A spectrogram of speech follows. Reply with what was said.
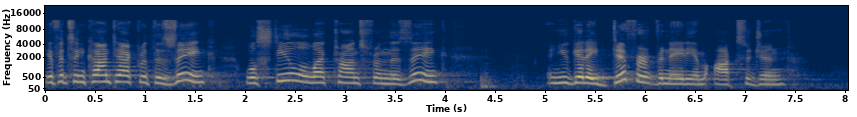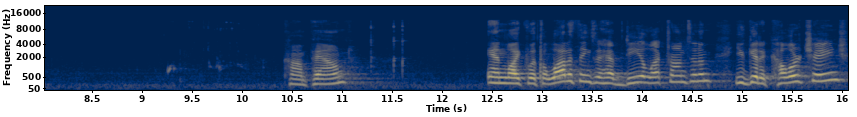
if it's in contact with the zinc, will steal electrons from the zinc, and you get a different vanadium oxygen compound. And like with a lot of things that have d electrons in them, you get a color change,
